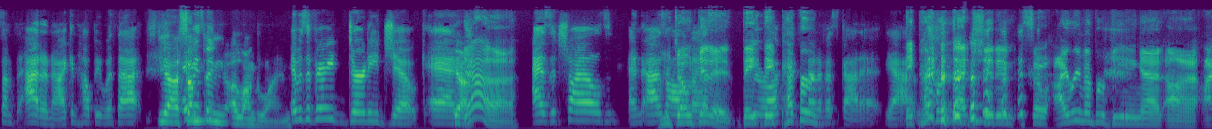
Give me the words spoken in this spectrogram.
something. I don't know. I can help you with that. yeah was- something along the line It was a very dirty joke, and Yeah. Yeah, as a child and as you all don't of get us, it. They we were they all kids, peppered None of us got it. Yeah, they peppered that shit in. So I remember being at uh I,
